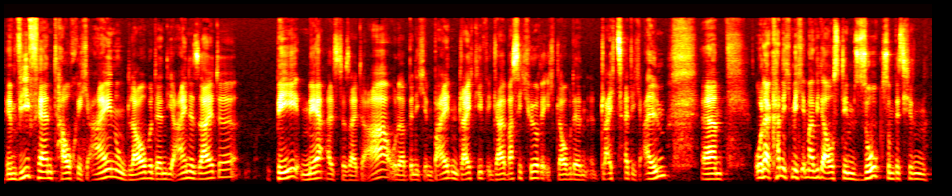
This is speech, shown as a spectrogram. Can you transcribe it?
Inwiefern tauche ich ein und glaube denn die eine Seite, B mehr als der Seite A oder bin ich in beiden gleich tief, egal was ich höre, ich glaube dann gleichzeitig allem. Ähm, oder kann ich mich immer wieder aus dem Sog so ein bisschen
